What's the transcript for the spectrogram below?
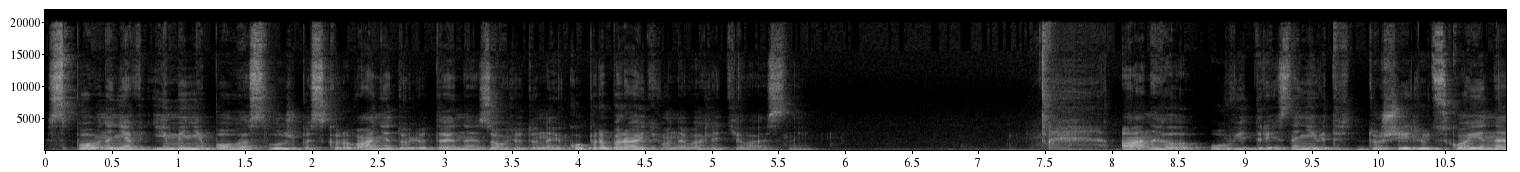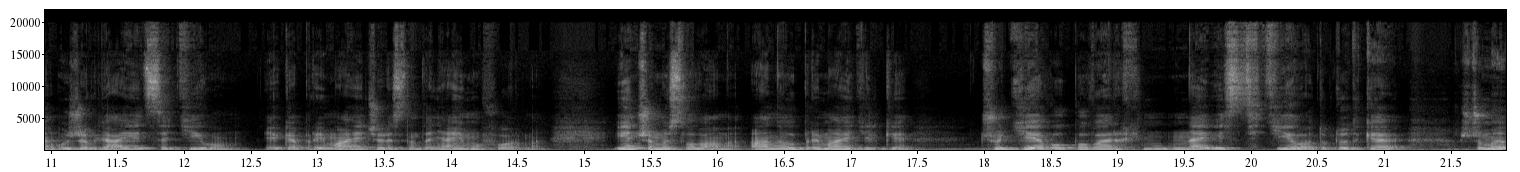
сповнення в імені Бога служби скерування до людини, з огляду на яку прибирають вони вигляд тілесний. Ангел у відрізненні від душі людської не оживляється тілом, яке приймає через надання йому форми. Іншими словами, ангел приймає тільки чуттєву поверхневість тіла, тобто таке, що ми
